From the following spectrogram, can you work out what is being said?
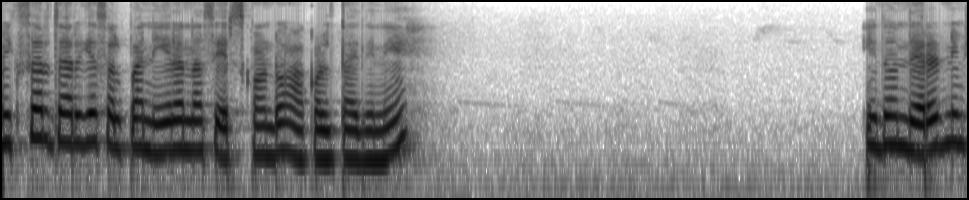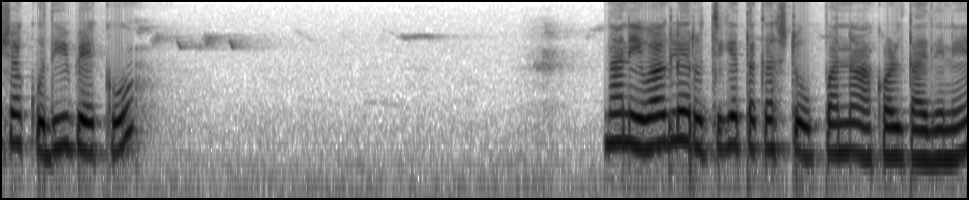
ಮಿಕ್ಸರ್ ಜಾರ್ಗೆ ಸ್ವಲ್ಪ ನೀರನ್ನು ಸೇರಿಸ್ಕೊಂಡು ಹಾಕ್ಕೊಳ್ತಾ ಇದ್ದೀನಿ. ಇದೊಂದು ಎರಡು ನಿಮಿಷ ಕುದಿಬೇಕು. ನಾನು ಇವಾಗಲೇ ರುಚಿಗೆ ತಕ್ಕಷ್ಟು ಉಪ್ಪನ್ನು ಹಾಕ್ಕೊಳ್ತಾ ಇದ್ದೀನಿ.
